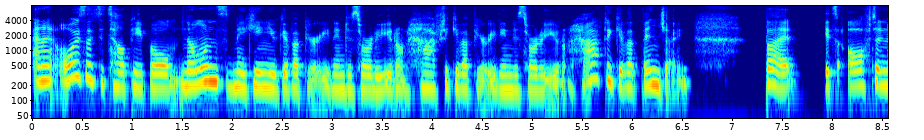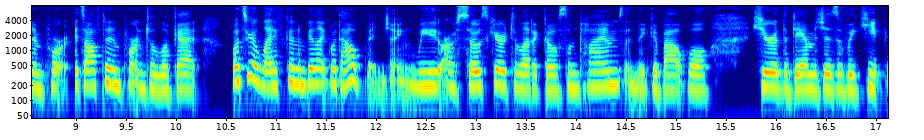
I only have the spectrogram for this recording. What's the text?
And i always like to tell people no one's making you give up your eating disorder. You don't have to give up your eating disorder. You don't have to give up binge changing. But it's often important it's often important to look at what's your life going to be like without binging we are so scared to let it go sometimes and think about well here are the damages if we keep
